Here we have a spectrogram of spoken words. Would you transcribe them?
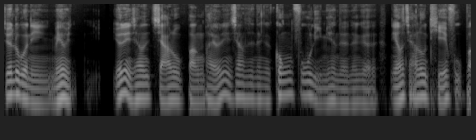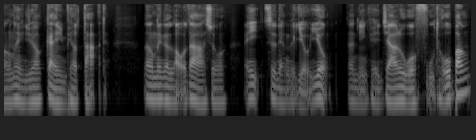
就如果你没有。有点像是加入帮派，有点像是那个功夫里面的那个，你要加入铁斧帮，那你就要干一票大的，让那个老大说：“哎，这两个有用，那你可以加入我斧头帮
